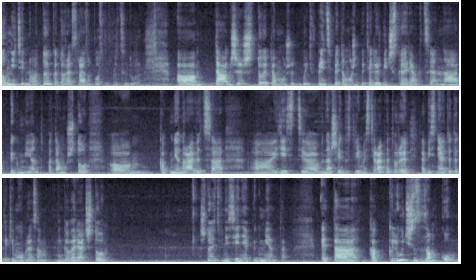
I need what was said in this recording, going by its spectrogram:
дополнительную от той, которая сразу после процедуры. Также, что это может быть? В принципе, это может быть аллергическая реакция на пигмент, потому что, как мне нравится, а, есть э, в нашей индустрии мастера, которые объясняют это таким образом. Говорят, что что есть внесение пигмента? Это как ключ с замком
